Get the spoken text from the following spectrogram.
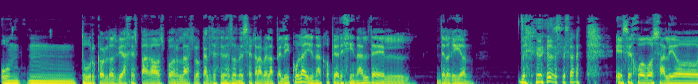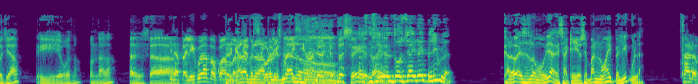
un mm, tour con los viajes pagados por las localizaciones donde se grabe la película y una copia original del, del guion. Ese juego salió ya y bueno, pues nada. ¿sabes? O sea, ¿Y la película para cuándo? Pero claro, pero la película no... no sé. Es que ¿sabes? salió el 2 ya y no hay película. Claro, esa es la movida. O sea, que yo sepa, no hay película. Claro,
